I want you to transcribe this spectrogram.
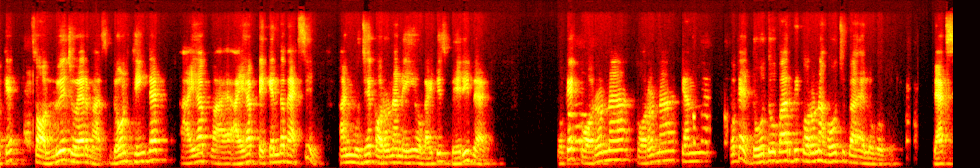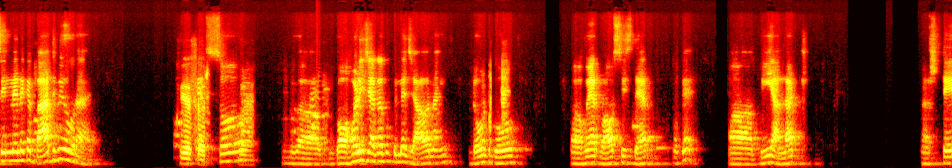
okay so always wear mask don't think that I have I have taken the vaccine and मुझे कोरोना नहीं होगा it is very bad okay corona corona can okay दो दो बार भी कोरोना हो चुका है लोगों को वैक्सीन लेने के बाद भी हो रहा है यस सर सो गहली जगह को पहले जाओ नहीं don't go where rush is there okay be alert stay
